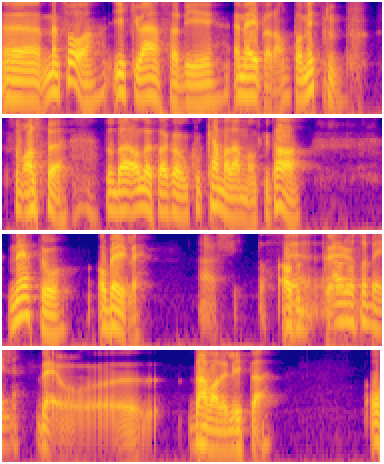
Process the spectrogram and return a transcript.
Eh, men så gikk jo jeg for de enablerne på midten, som alle Som der alle snakka om hvem av dem man skulle ta. Neto og Bailey. Ja, shit, ass. Altså, det er jo- også Bailey. Det er jo Der var det lite. Å,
